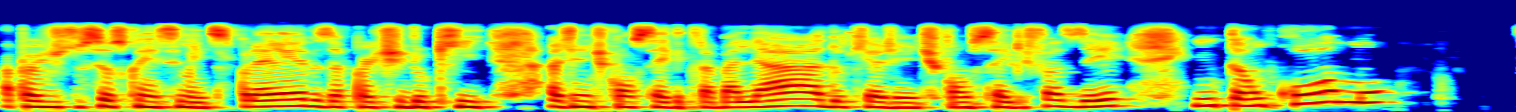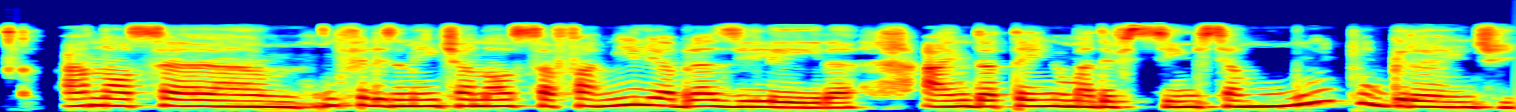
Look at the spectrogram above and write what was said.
a partir dos seus conhecimentos prévios, a partir do que a gente consegue trabalhar, do que a gente consegue fazer. Então, como a nossa, infelizmente, a nossa família brasileira ainda tem uma deficiência muito grande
